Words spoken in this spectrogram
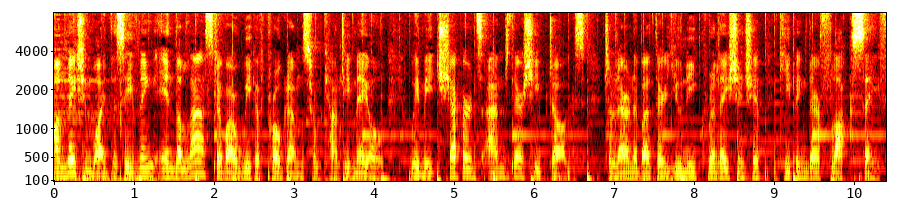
On Nationwide this evening, in the last of our week of programmes from County Mayo, we meet shepherds and their sheepdogs to learn about their unique relationship keeping their flocks safe.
